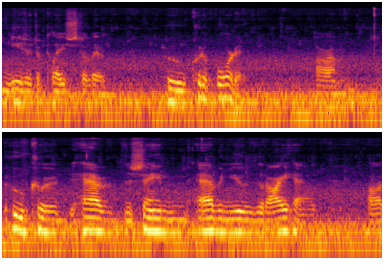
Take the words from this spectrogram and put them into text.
needed a place to live, who could afford it, um, who could have the same avenue that I have, uh,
